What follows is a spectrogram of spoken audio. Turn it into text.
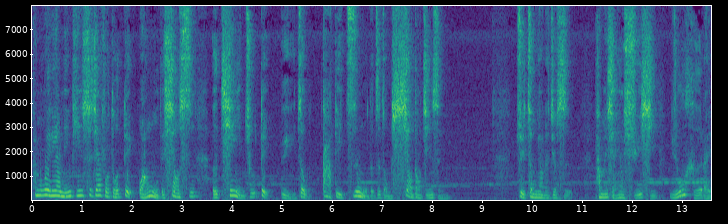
他们为了要聆听释迦佛陀对王母的孝思，而牵引出对宇宙。大地之母的这种孝道精神，最重要的就是他们想要学习如何来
